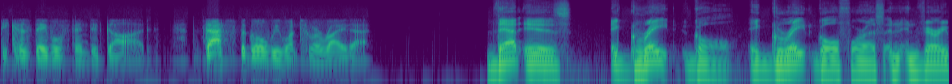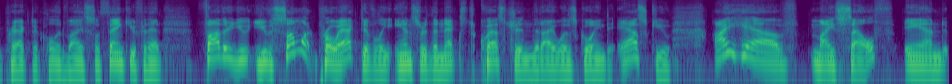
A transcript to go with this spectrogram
because they've offended God. That's the goal we want to arrive at. That is a great goal, a great goal for us, and, and, very practical advice. So thank you for that. Father, you, you've somewhat proactively answered the next question that I was going to ask you. I have myself and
